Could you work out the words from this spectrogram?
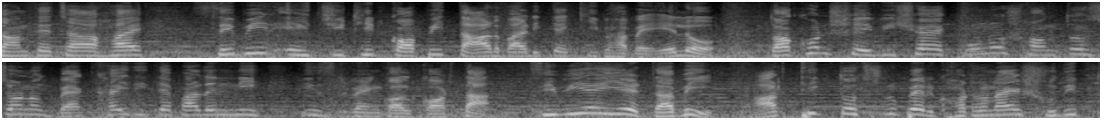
জানতে চাওয়া হয়, সিবির এই চিঠির কপি তার বাড়িতে কীভাবে এলো, তখন সে বিষয়ে কোনো সন্তোষজনক ব্যাখ্যাই দিতে পারেননি ইস্টবেঙ্গল কর্তা। সিবিআই এর দাবি, আর্থিক তছরূপের ঘটনায় সুদীপ্ত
